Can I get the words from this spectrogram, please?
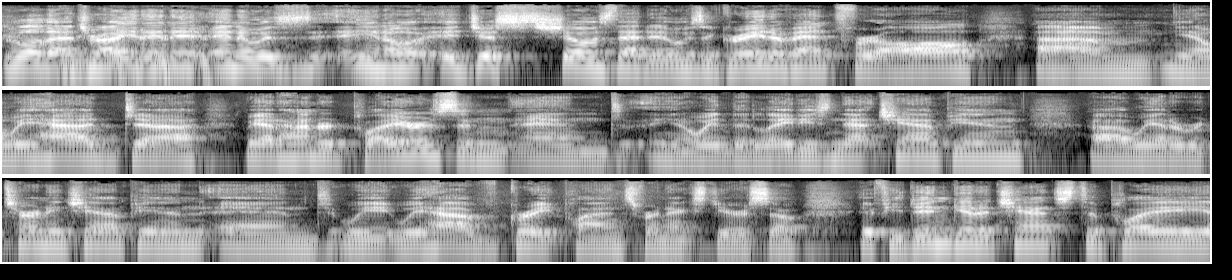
Well, that's right, and it, and it was you know it just shows that it was a great event for all. Um, you know, we had uh, we had 100 players, and and you know we had the ladies net champion, uh, we had a returning champion, and we we have great plans for next year. So if you didn't get a chance to play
